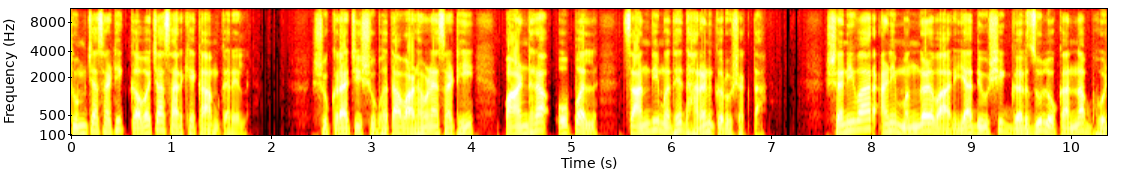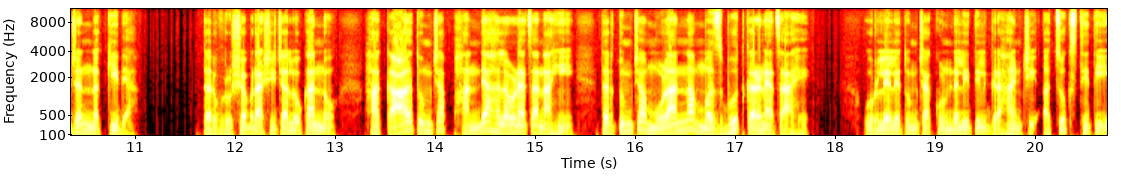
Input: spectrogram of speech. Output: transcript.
तुमच्यासाठी कवचासारखे काम करेल. शुक्राची शुभता वाढवण्यासाठी पांढरा ओपल चांदीमध्ये धारण करू शकता. शनिवार आणि मंगळवार या दिवशी गरजू लोकांना भोजन नक्की द्या. तर वृषभ राशीच्या लोकांनो हा काळ तुमच्या फांद्या हलवण्याचा नाही तर तुमच्या मुळांना मजबूत करण्याचा आहे. उरलेले तुमच्या कुंडलीतील ग्रहांची अचूक स्थिती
